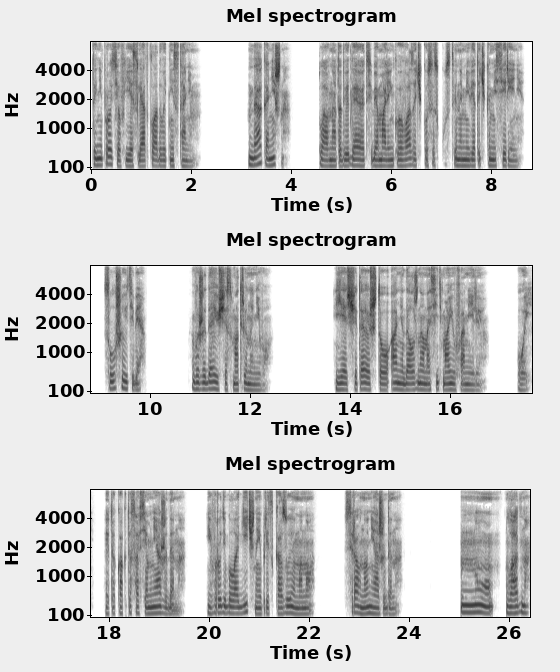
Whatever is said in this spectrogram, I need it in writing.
Ты не против, если откладывать не станем?» «Да, конечно», Плавно отодвигаю от себя маленькую вазочку с искусственными веточками сирени. Слушаю тебя. Выжидающе смотрю на него. Я считаю, что Аня должна носить мою фамилию. Ой, это как-то совсем неожиданно. И вроде бы логично и предсказуемо, но все равно неожиданно. Ну, ладно.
